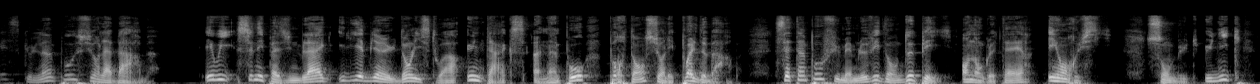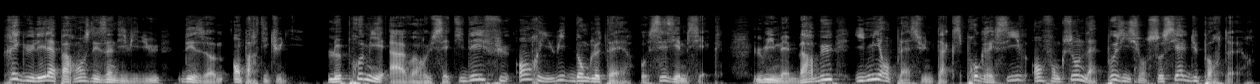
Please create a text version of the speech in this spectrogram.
Qu'est-ce que l'impôt sur la barbe? Eh oui, ce n'est pas une blague, il y a bien eu dans l'histoire une taxe, un impôt, portant sur les poils de barbe. Cet impôt fut même levé dans deux pays, en Angleterre et en Russie. Son but unique, réguler l'apparence des individus, des hommes en particulier. Le premier à avoir eu cette idée fut Henri VIII d'Angleterre, au XVIe siècle. Lui-même barbu, il mit en place une taxe progressive en fonction de la position sociale du porteur.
